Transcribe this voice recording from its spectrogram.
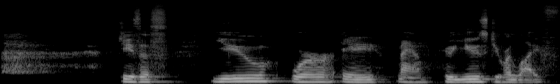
Jesus, you were a man who used your life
